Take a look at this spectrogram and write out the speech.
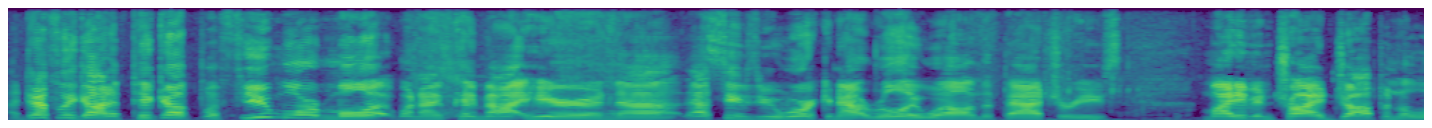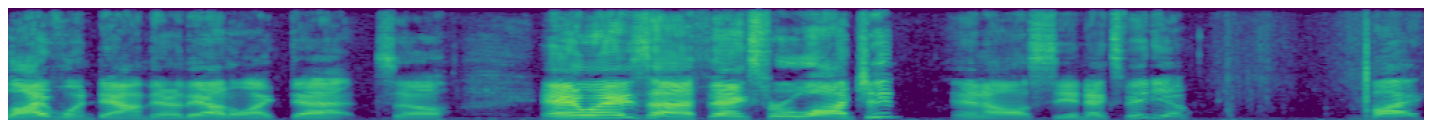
I definitely got to pick up a few more mullet when I came out here and uh, that seems to be working out really well in the patch reefs. Might even try dropping a live one down there. They ought to like that. So anyways, uh, thanks for watching and I'll see you next video. Bye.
